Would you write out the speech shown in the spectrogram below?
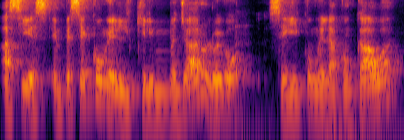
Así es, empecé con el Kilimanjaro, luego seguí con el Aconcagua,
